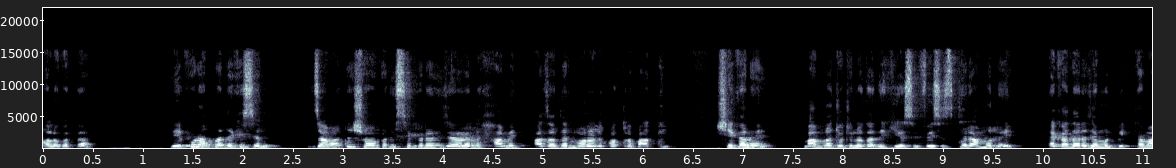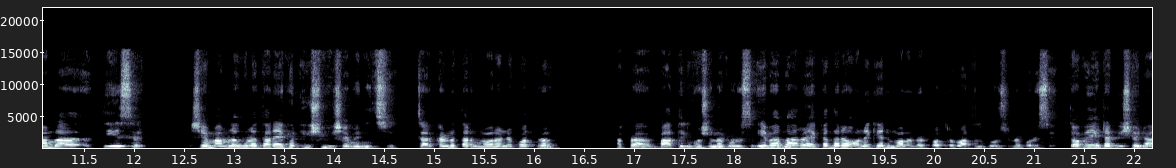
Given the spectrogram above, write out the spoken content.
ভালো কথা। এরপর আপনারা দেখেছেন, জামাতের সহকারী সেক্রেটারি জেনারেল হামিদ আজাদের মনোনয়নপত্র বাতিল। সেখানে মামলা জটিলতা দেখিয়েছে। ফেসিস্টের আমলে একাধারে যেমন মিথ্যা মামলা দিয়েছে সে মামলাগুলো তারা এখন ইস্যু হিসেবে নিচ্ছে, যার কারণে তার মনোনয়নপত্র আপনার বাতিল ঘোষণা করেছে। এভাবে আরও একাধারে অনেকের মনোনয়নপত্র বাতিল ঘোষণা করেছে। তবে এটা বিষয় না,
